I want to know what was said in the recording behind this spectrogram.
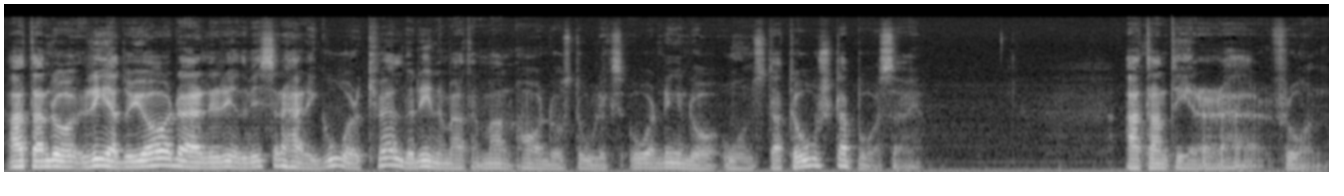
att han då redogör det, eller redovisar det här igår kväll, det innebär att man har då storleksordningen då onsdag, torsdag på sig. Att hantera det här från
